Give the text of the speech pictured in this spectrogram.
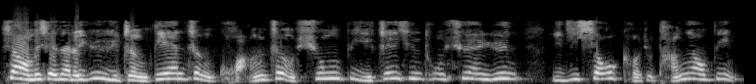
像我们现在的抑郁症、癫症、狂症、胸痹、真心痛、眩晕，以及消渴，就糖尿病，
